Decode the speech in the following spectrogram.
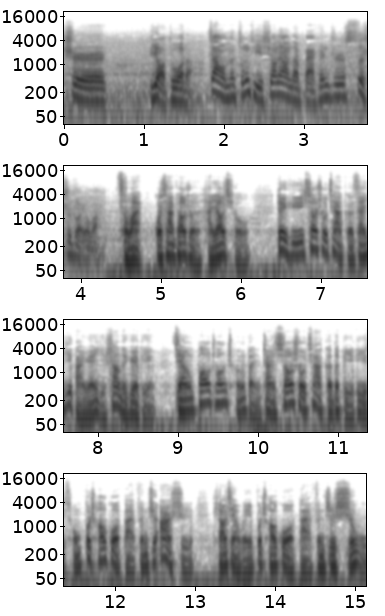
是。比较多的，占我们总体销量的百分之四十左右吧。此外，国家标准还要求，对于销售价格在一百元以上的月饼，将包装成本占销售价格的比例从不超过百分之二十调减为不超过百分之十五；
